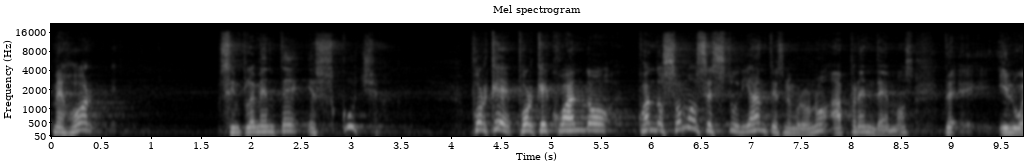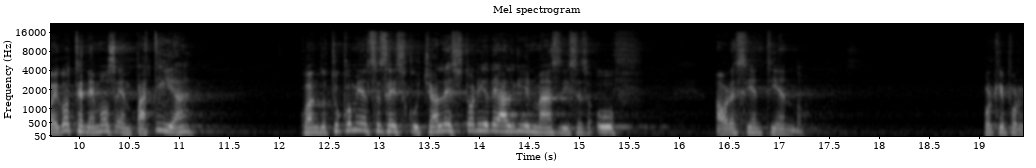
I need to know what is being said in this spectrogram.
Mejor simplemente escucha. ¿Por qué? Porque cuando, cuando somos estudiantes, número uno, aprendemos y luego tenemos empatía. Cuando tú comienzas a escuchar la historia de alguien más, dices, uff Ahora sí entiendo. Porque por,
